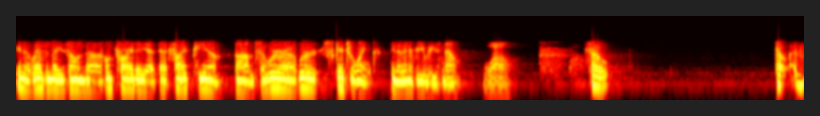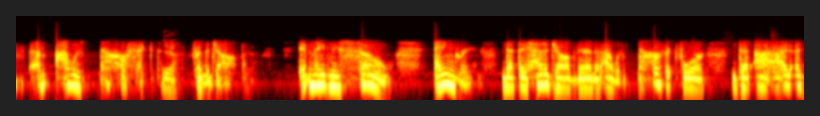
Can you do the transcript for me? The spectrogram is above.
you know, resumes on uh, on Friday at, at 5 p.m. Um, so we're uh, we're scheduling, you know, interviewees now." Wow. So, so um, I was perfect yeah. for the job. It made me so angry that they had a job there that I was perfect for. That I, I, I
